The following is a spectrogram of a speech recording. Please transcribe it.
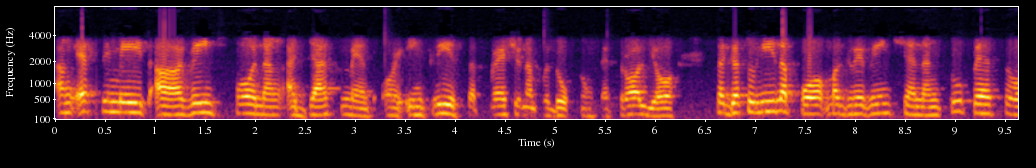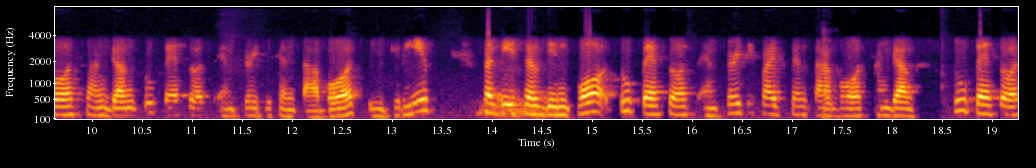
ang estimate uh, range po ng adjustment or increase sa presyo ng produktong petrolyo, sa gasolina po, magre-range siya ng 2 pesos hanggang 2 pesos and 30 centavos increase. Sa diesel din po, 2 pesos and 35 centavos hanggang 2 pesos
